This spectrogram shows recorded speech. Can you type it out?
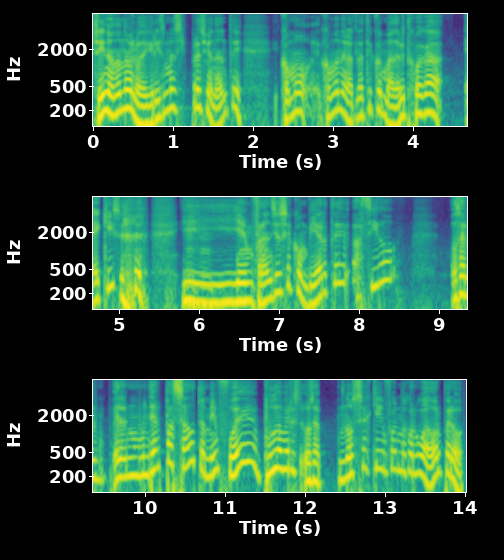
Sí, no, no, no, lo de Griezmann es impresionante. Cómo, cómo en el Atlético de Madrid juega X y uh -huh. en Francia se convierte, ha sido... O sea, el, el, mundial pasado también fue, pudo haber, o sea, no sé quién fue el mejor jugador, pero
